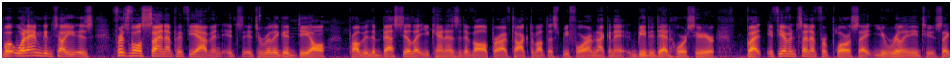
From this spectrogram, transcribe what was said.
But what I am going to tell you is, first of all, sign up if you haven't. It's, it's a really good deal, probably the best deal that you can as a developer. I've talked about this before. I'm not going to beat a dead horse here. But if you haven't signed up for Pluralsight, you really need to. It's like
